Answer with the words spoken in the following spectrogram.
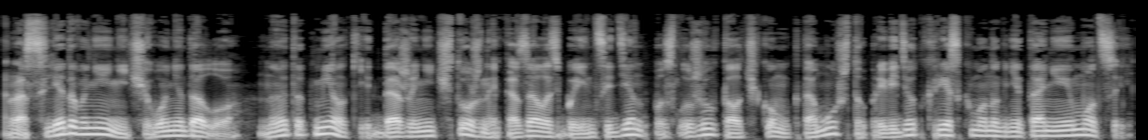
Расследование ничего не дало, но этот мелкий, даже ничтожный, казалось бы, инцидент послужил толчком к тому, что приведет к резкому нагнетанию эмоций,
